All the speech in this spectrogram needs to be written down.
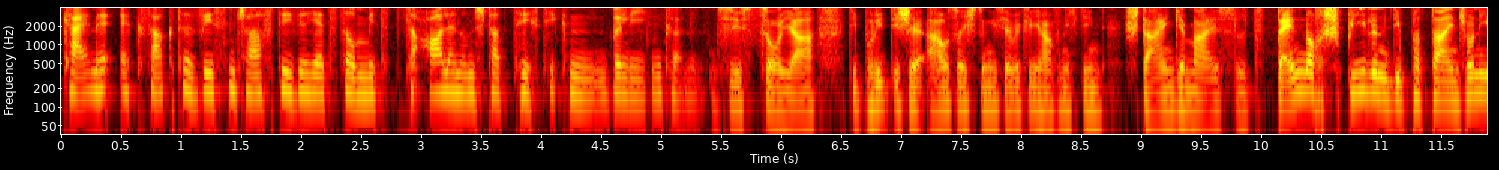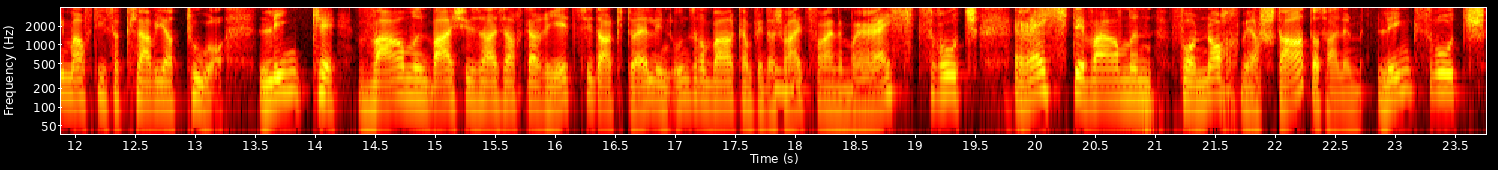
keine exakte Wissenschaft, die wir jetzt so mit Zahlen und Statistiken belegen können. Es ist so, ja. Die politische Ausrichtung ist ja wirklich auch nicht in Stein gemeißelt. Dennoch spielen die Parteien schon immer auf dieser Klaviatur. Linke warnen beispielsweise auch gar jetzt wieder aktuell in unserem Wahlkampf in der mhm. Schweiz vor einem Rechtsrutsch. Rechte warnen vor noch mehr Staat, also einem Linksrutsch,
